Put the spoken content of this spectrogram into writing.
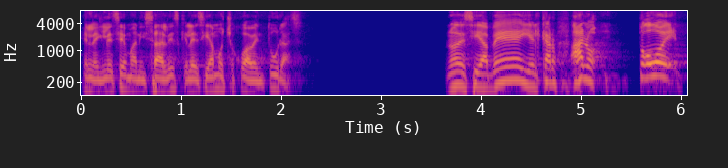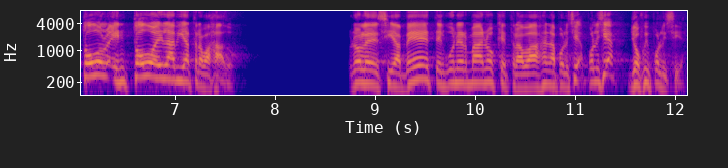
en la iglesia de Manizales que le decíamos chocoaventuras. Uno decía, ve y el carro. Ah, no, todo, todo, en todo él había trabajado. Uno le decía, ve, tengo un hermano que trabaja en la policía. Policía, yo fui policía.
